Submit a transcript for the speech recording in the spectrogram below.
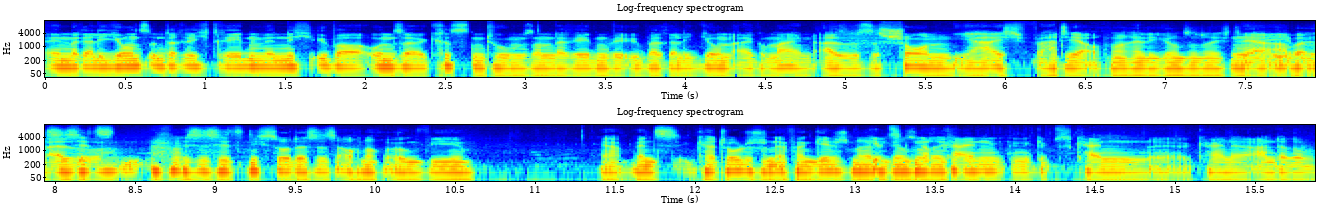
im Religionsunterricht reden wir nicht über unser Christentum, sondern reden wir über Religion allgemein. Also es ist schon. Ja, ich hatte ja auch mal Religionsunterricht. Ja, Ja, aber eben, es, also- ist jetzt, es ist jetzt nicht so, dass es auch noch irgendwie, ja, wenn es katholischen und evangelischen Gibt es noch Religionsunterricht keinen, gibt's kein, äh, keine andere,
